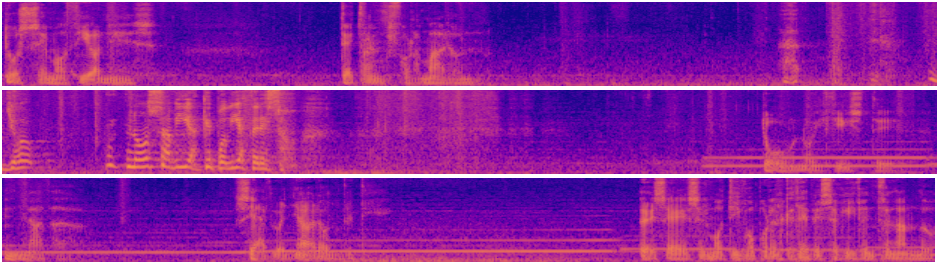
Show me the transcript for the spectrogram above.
Tus emociones te transformaron. Yo no sabía que podía hacer eso. Se adueñaron de ti. Ese es el motivo por el que debes seguir entrenando.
